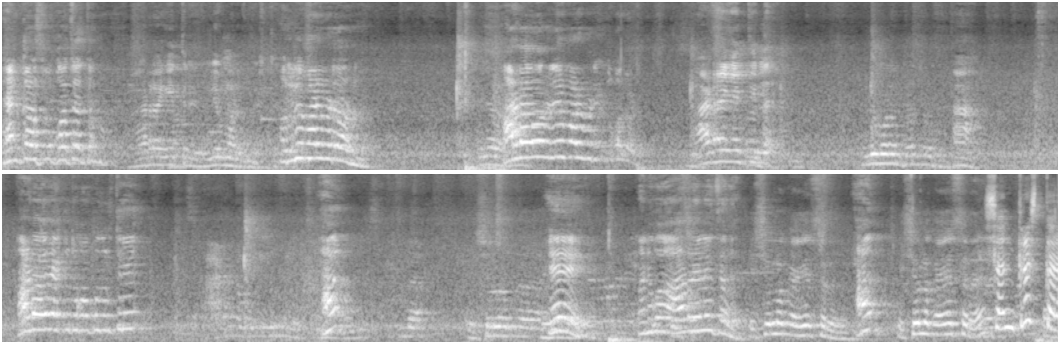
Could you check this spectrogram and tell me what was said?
ಗೊತ್ತಾಯ್ತಮ್ಮ ಕಳ್ಸ್ಬೇಕು ಗೊತ್ತಾಯ್ತು ರೀ ರಿಲೀವ್ ಮಾಡ್ಬೇಕು ಅಷ್ಟೇ. ರಿಲೀವ್ ಮಾಡಿಬಿಡ್ರಿ ಅವ್ನು ಆಡೋರು ರಿಲೀವ್ ಮಾಡಿಬಿಡಿ ಆರ್ಡರ್ ಆಗೈತಿಲ್ಲ. ಹಾಂ. ಆಡೋರು ಯಾಕೆ ಇಟ್ಕೊಂಡು ಕುದಿರ್ತೀರಿ ಹಾಂ? ಏ ನನಗೂ ಆರ್ಡರ್ ಸಂತ್ರಸ್ತರ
